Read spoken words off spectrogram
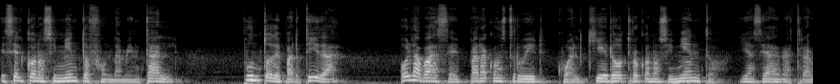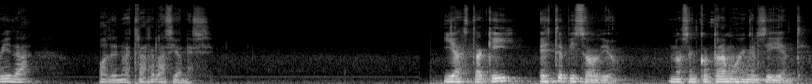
es el conocimiento fundamental, punto de partida o la base para construir cualquier otro conocimiento, ya sea de nuestra vida o de nuestras relaciones. Y hasta aquí este episodio. Nos encontramos en el siguiente.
